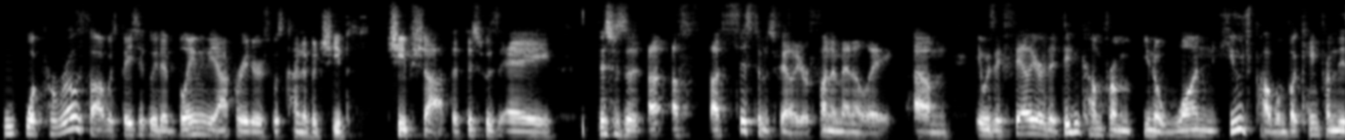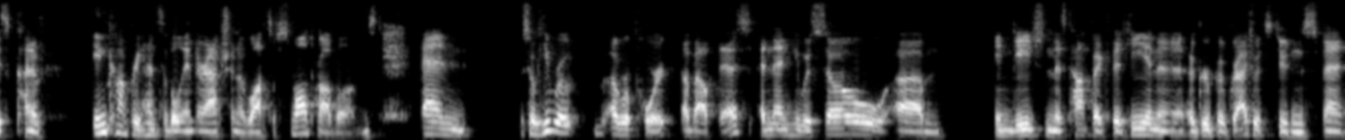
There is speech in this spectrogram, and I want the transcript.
what Perrow thought was basically that blaming the operators was kind of a cheap, cheap shot. That this was a this was a, a, a systems failure fundamentally. Um, it was a failure that didn't come from you know one huge problem, but came from this kind of incomprehensible interaction of lots of small problems. And so he wrote a report about this, and then he was so um, engaged in this topic that he and a, a, group of graduate students spent,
